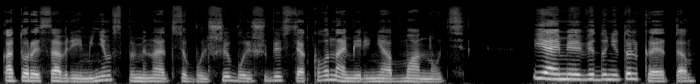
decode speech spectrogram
которые со временем вспоминают все больше и больше без всякого намерения обмануть. Я имею в виду не только это.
